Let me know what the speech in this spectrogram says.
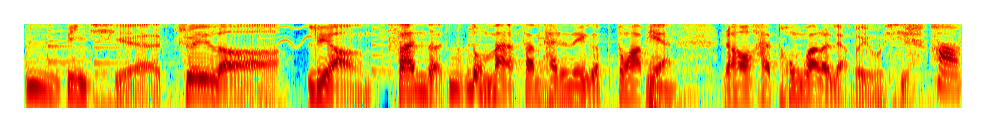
嗯，并且追了两番的动漫翻拍的那个动画片，然后还通关了两个游戏。好，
